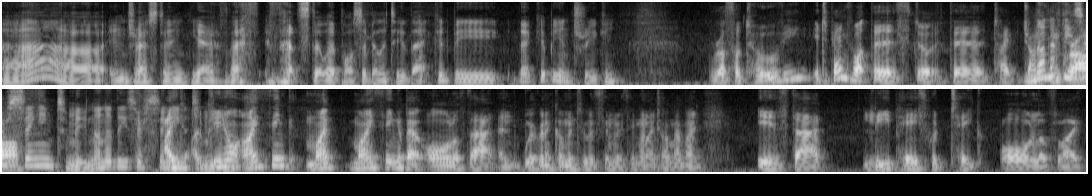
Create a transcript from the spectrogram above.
Ah, interesting. Yeah, if that if that's still a possibility, that could be that could be intriguing. Russell Tovey. It depends what the sto- the type. Jonathan None of these are singing to me. None of these are singing uh, to me. do you know? I think my my thing about all of that, and we're going to come into a similar thing when I talk about mine, is that Lee Pace would take all of like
